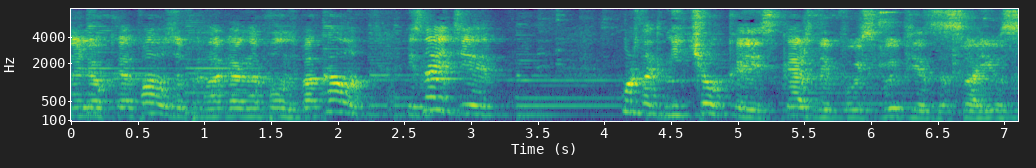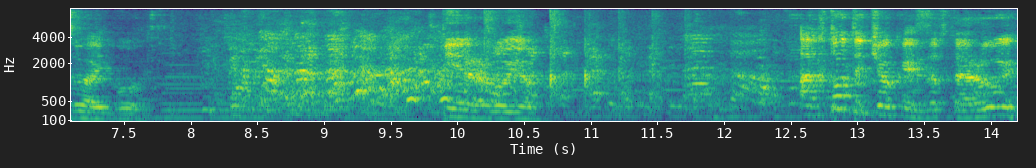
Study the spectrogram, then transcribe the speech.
вынужденная легкая пауза, предлагаю наполнить бокалы. И знаете, можно так не чокаясь, каждый пусть выпьет за свою свадьбу. Первую. А кто-то чокаясь за вторую.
